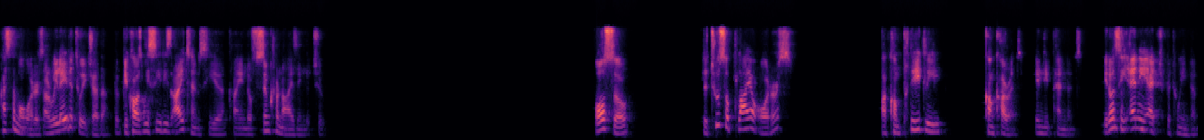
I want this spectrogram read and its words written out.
customer orders are related to each other because we see these items here kind of synchronizing the two. Also, the two supplier orders are completely concurrent, independent. You don't see any edge between them,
